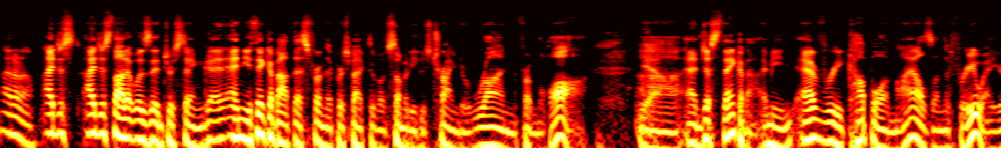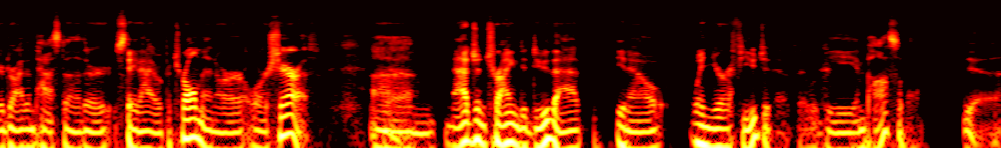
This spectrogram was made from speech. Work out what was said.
I don't know. I just, I just thought it was interesting. And, you think about this from the perspective of somebody who's trying to run from the law. Yeah. Uh, and just think about, it. I mean, every couple of miles on the freeway, you're driving past another state highway patrolman or, or sheriff. Um, Imagine trying to do that, you know, when you're a fugitive, it would be impossible. yeah.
